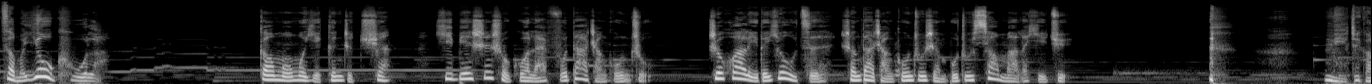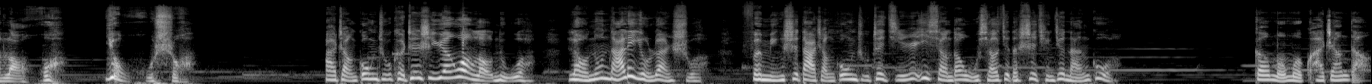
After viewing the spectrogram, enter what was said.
怎么又哭了？高嬷嬷也跟着劝，一边伸手过来扶大长公主。这话里的“幼”字，让大长公主忍不住笑骂了一句：“你这个老货，又胡说！”大长公主可真是冤枉老奴啊！老奴哪里有乱说？分明是大长公主这几日一想到五小姐的事情就难过。高嬷嬷夸张道，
